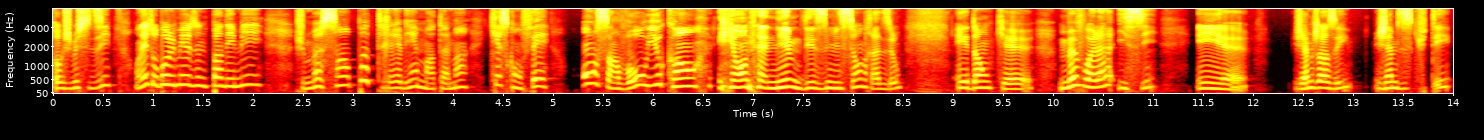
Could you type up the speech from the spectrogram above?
Donc, je me suis dit, on est au beau milieu d'une pandémie, je me sens pas très bien mentalement. Qu'est-ce qu'on fait? On s'en va au Yukon et on anime des émissions de radio. Et donc, euh, me voilà ici et euh, j'aime jaser, j'aime discuter,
